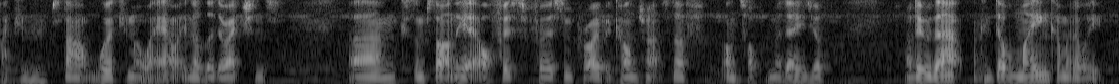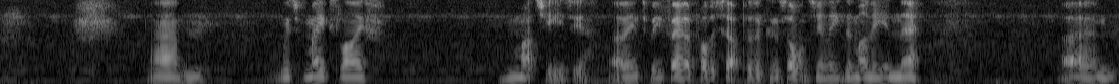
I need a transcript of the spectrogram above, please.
I can start working my way out in other directions. Because um, I'm starting to get office for some private contract stuff on top of my day job. I do that, I can double my income in a week. Um, which makes life much easier. I mean, to be fair, I'd probably set up as a consultancy and leave the money in there. Um,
